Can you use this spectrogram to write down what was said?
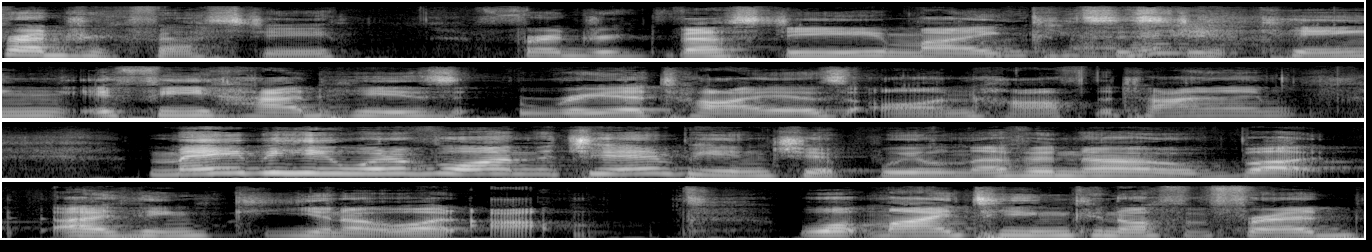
Frederik Vesti. Frederik Vesti, my consistent king. If he had his rear tires on half the time, maybe he would have won the championship. We'll never know. But I think you know what, um, what my team can offer Fred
